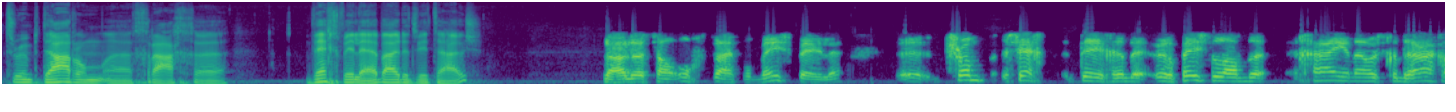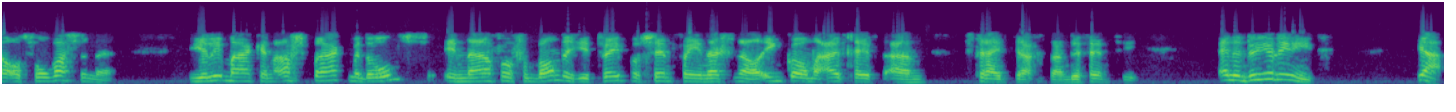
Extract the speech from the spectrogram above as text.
Trump daarom graag weg willen hebben uit het Witte Huis? Nou, dat zal ongetwijfeld meespelen. Trump zegt tegen de Europese landen: ga je nou eens gedragen als volwassenen jullie maken een afspraak met ons in NAVO-verband dat je 2% van je nationaal inkomen uitgeeft aan strijdkracht, aan defensie. En dat doen jullie niet. Ja,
